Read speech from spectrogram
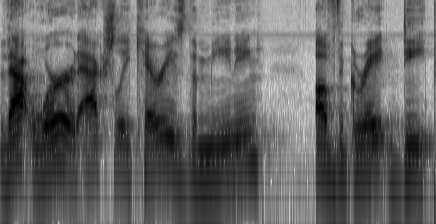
That word actually carries the meaning of the great deep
